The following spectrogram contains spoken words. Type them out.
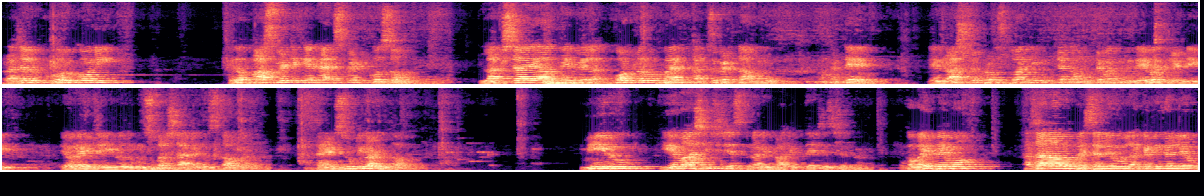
ప్రజలు కోరుకొని ఏదో కాస్మెటిక్ ఎన్హాన్స్మెంట్ కోసం లక్ష యాభై వేల కోట్ల రూపాయలు ఖర్చు పెడతాము అంటే నేను రాష్ట్ర ప్రభుత్వాన్ని ముఖ్యంగా ముఖ్యమంత్రి రేవంత్ రెడ్డి ఎవరైతే ఈరోజు మున్సిపల్ శాఖ చూస్తా ఉన్నారు ఆయన సూటిగా అడుగుతా మీరు ఏం ఆశించి చేస్తున్నారు ఈ ప్రాజెక్ట్? దయచేసి చెప్పండి. ఒకవైపు ఏమో ఖజానాలో పైసలు లేవు లంకె లేవు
